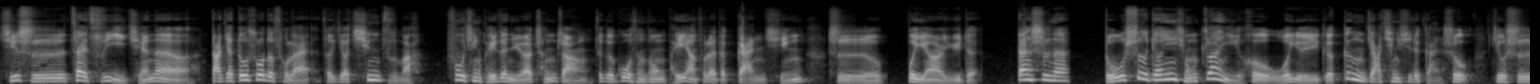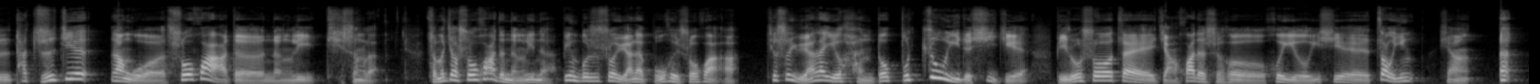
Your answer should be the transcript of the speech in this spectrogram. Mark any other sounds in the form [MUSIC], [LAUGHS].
其实在此以前呢，大家都说得出来，这叫亲子嘛。父亲陪着女儿成长，这个过程中培养出来的感情是不言而喻的。但是呢，读《射雕英雄传》以后，我有一个更加清晰的感受，就是它直接让我说话的能力提升了。什么叫说话的能力呢？并不是说原来不会说话啊，就是原来有很多不注意的细节，比如说在讲话的时候会有一些噪音，像。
